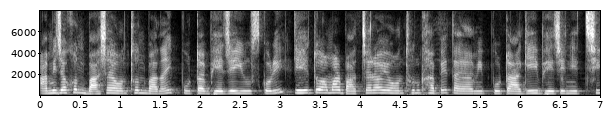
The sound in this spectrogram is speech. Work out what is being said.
আমি যখন বাসায় অন্থন বানাই, পুরটা ভেজে ইউজ করি। যেহেতু আমার বাচ্চারা ওই অন্থন খাবে, তাই আমি পুরটা আগেই ভেজে নিচ্ছি।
